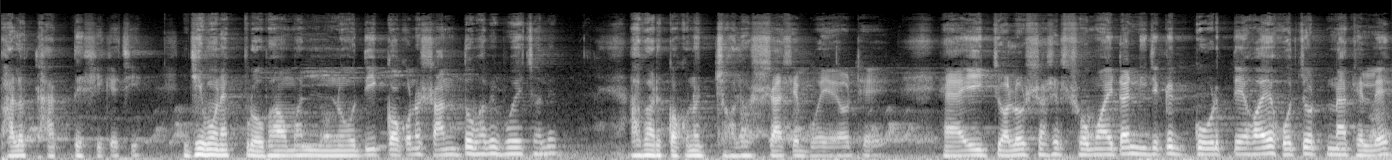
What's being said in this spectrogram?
ভালো থাকতে শিখেছি। জীবন এক প্রবাহমান নদী কখনো শান্তভাবে বয়ে চলে, আবার কখনো জলশ্বাসে বয়ে ওঠে। হ্যাঁ এই জলশ্বাসের সময়টা নিজেকে গড়তে হয় হোঁচট না খেলে।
